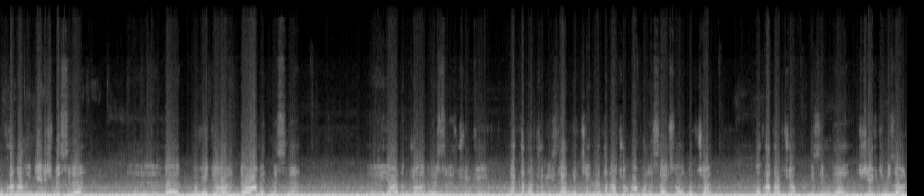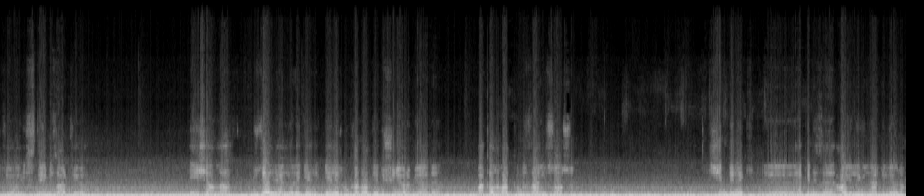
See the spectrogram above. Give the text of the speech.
bu kanalın gelişmesine e, ve bu videoların devam etmesine e, yardımcı olabilirsiniz. Çünkü ne kadar çok izlendikçe, ne kadar çok abone sayısı oldukça o kadar çok bizim de şevkimiz artıyor, isteğimiz artıyor. İnşallah güzel yerlere gel- gelir bu kanal diye düşünüyorum yani. bakalım hakkımızda hayırlısı olsun. Şimdilik e, hepinize hayırlı günler diliyorum.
